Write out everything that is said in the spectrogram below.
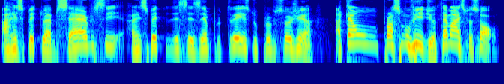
A respeito do Web Service, a respeito desse exemplo 3 do professor Jean. Até um próximo vídeo. Até mais, pessoal!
